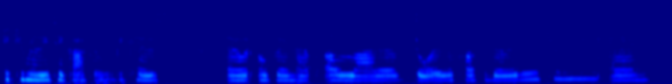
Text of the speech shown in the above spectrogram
it can really take off for me because that would open up a lot of doors of possibilities for me and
